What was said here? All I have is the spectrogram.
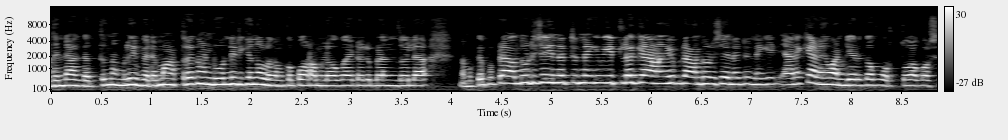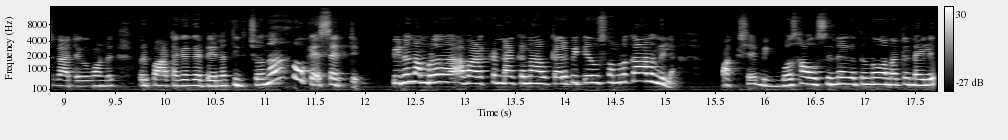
അതിന്റെ അകത്ത് നമ്മൾ ഇവരെ മാത്രമേ കണ്ടുകൊണ്ടിരിക്കുന്നുള്ളൂ. നമുക്ക് പുറം ലോകമായിട്ട് ഒരു ബന്ധമില്ല. നമുക്കിപ്പോൾ പ്രാന്ത് പിടിച്ച് കഴിഞ്ഞിട്ടുണ്ടെങ്കിൽ വീട്ടിലൊക്കെ ആണെങ്കിൽ പ്രാന്ത് പിടിച്ച് കഴിഞ്ഞിട്ടുണ്ടെങ്കിൽ ഞാനൊക്കെ ആണെങ്കിൽ വണ്ടി എടുക്കുക പുറത്തു പോവുക കുറച്ച് കാറ്റൊക്കെ കൊണ്ട് ഒരു പാട്ടൊക്കെ കേട്ട് കഴിഞ്ഞാൽ തിരിച്ചു വന്നാൽ ഓക്കെ സെറ്റ് പിന്നെ നമ്മൾ വഴക്കുണ്ടാക്കുന്ന ആൾക്കാരെ പിറ്റേ ദിവസം നമ്മൾ കാണുന്നില്ല. പക്ഷേ ബിഗ് ബോസ് ഹൗസിന്റെ അകത്തെന്ന് പറഞ്ഞിട്ടുണ്ടെങ്കിൽ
